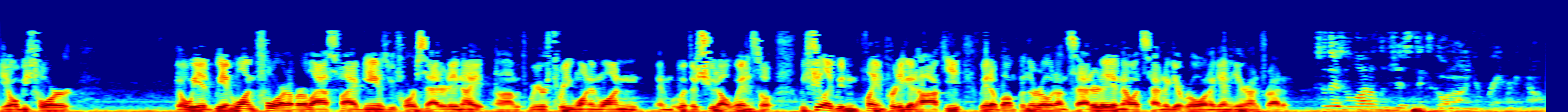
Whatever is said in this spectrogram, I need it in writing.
you know, before. You know, we had we had won four out of our last five games before Saturday night. Um, we were three one and one, and with a shootout win. So we feel like we've been playing pretty good hockey. We had a bump in the road on Saturday, and now it's time to get rolling again here on Friday. So there's a lot of logistics going on in your brain right now.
